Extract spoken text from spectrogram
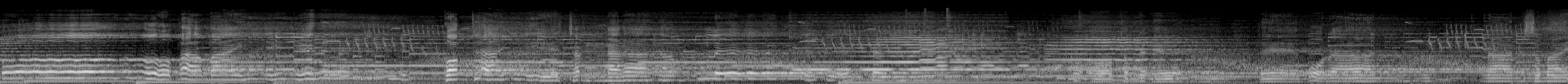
โอ้ผ้าไหมของไทยช่างงามเลยก็ออกกำเนิด แต่โบราณนานสมัย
